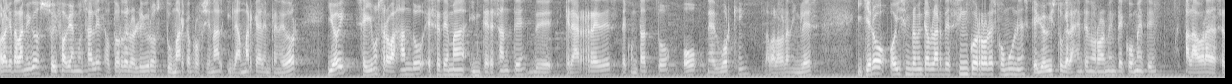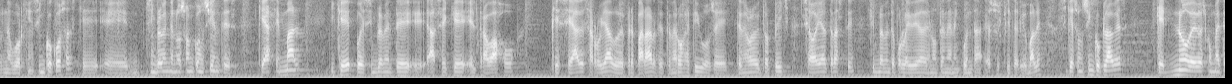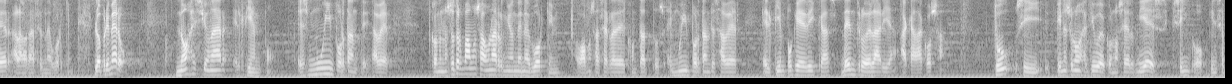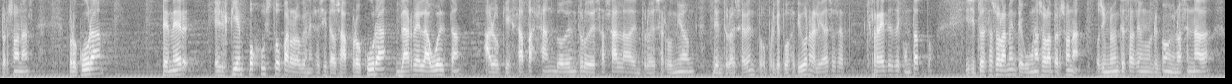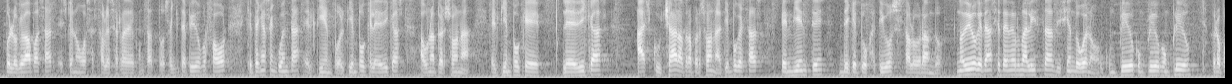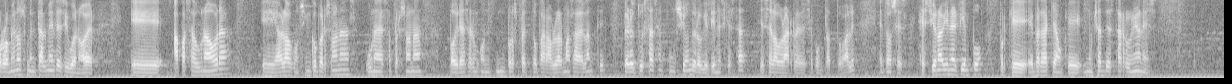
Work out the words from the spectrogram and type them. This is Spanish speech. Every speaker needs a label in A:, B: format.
A: Hola, ¿qué tal amigos? Soy Fabián González, autor de los libros Tu marca profesional y la marca del emprendedor. Y hoy seguimos trabajando este tema interesante de crear redes de contacto o networking, la palabra en inglés. Y quiero hoy simplemente hablar de cinco errores comunes que yo he visto que la gente normalmente comete a la hora de hacer networking. Cinco cosas que eh, simplemente no son conscientes que hacen mal y que pues simplemente eh, hace que el trabajo que se ha desarrollado de preparar, de tener objetivos, de tener un editor pitch, se vaya al traste simplemente por la idea de no tener en cuenta esos criterios, ¿vale? Así que son cinco claves que no debes cometer a la hora de hacer networking. Lo primero, no gestionar el tiempo. Es muy importante. A ver, cuando nosotros vamos a una reunión de networking o vamos a hacer redes de contactos, es muy importante saber el tiempo que dedicas dentro del área a cada cosa. Tú, si tienes un objetivo de conocer 10, 5, 15 personas, procura tener el tiempo justo para lo que necesitas, o sea, procura darle la vuelta a lo que está pasando dentro de esa sala, dentro de esa reunión, dentro de ese evento, porque tu objetivo en realidad es hacer redes de contacto. Y si tú estás solamente con una sola persona o simplemente estás en un rincón y no haces nada, pues lo que va a pasar es que no vas a establecer redes de contactos. Aquí te pido por favor que tengas en cuenta el tiempo, el tiempo que le dedicas a una persona, el tiempo que le dedicas a escuchar a otra persona, el tiempo que estás pendiente de que tu objetivo se está logrando. No digo que tengas que tener una lista diciendo, bueno, cumplido, cumplido, cumplido, pero por lo menos mentalmente decir, bueno, a ver, eh, ha pasado una hora, he hablado con cinco personas, una de esas personas podría ser un, un, prospecto para hablar más adelante, pero tú estás en función de lo que tienes que estar, y es elaborar redes de contacto, ¿vale? Entonces, gestiona bien el tiempo, porque es verdad que aunque muchas de estas reuniones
